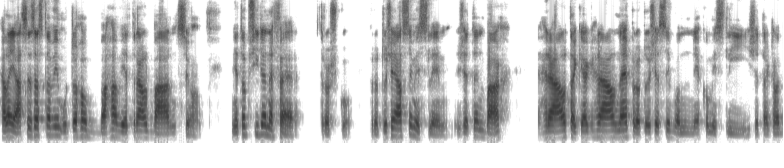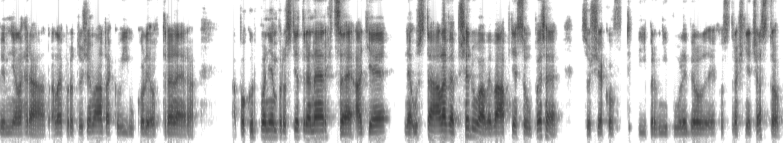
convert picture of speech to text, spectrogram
Hele, já se zastavím u toho Baha větral Barnes, jo. Mně to přijde nefér trošku, protože já si myslím, že ten Bach hrál tak, jak hrál, ne proto, že si on jako myslí, že takhle by měl hrát, ale protože má takový úkoly od trenéra. A pokud po něm prostě trenér chce, ať je neustále vepředu a ve vápně soupeře, což jako v té první půli byl jako strašně často,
